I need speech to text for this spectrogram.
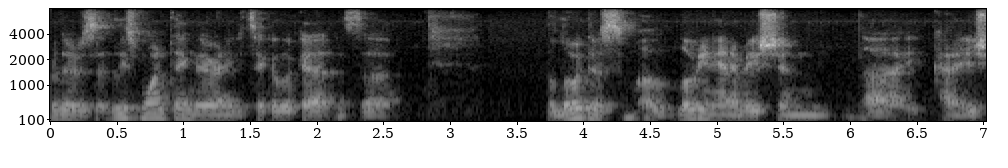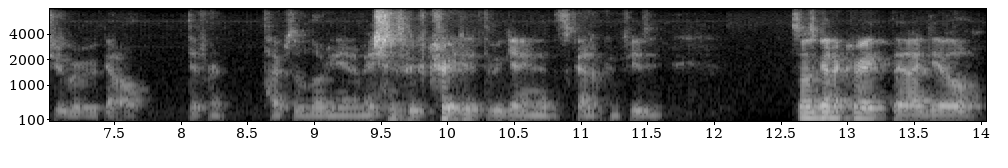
or there's at least one thing there I need to take a look at. It's uh, the load. There's a loading animation uh, kind of issue where we've got all different types of loading animations we've created at the beginning. It's kind of confusing. So I was going to create the ideal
